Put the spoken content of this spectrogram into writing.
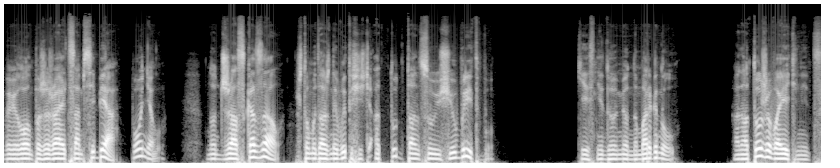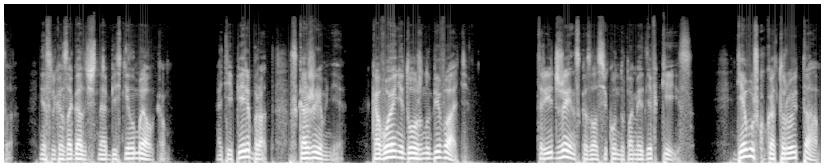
Вавилон пожирает сам себя, понял? Но Джаз сказал, что мы должны вытащить оттуда танцующую бритву. Кейс недоуменно моргнул. Она тоже воительница, несколько загадочно объяснил Мелком. А теперь, брат, скажи мне, кого я не должен убивать? Три Джейн, сказал секунду помедлив Кейс. Девушку, которую там.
